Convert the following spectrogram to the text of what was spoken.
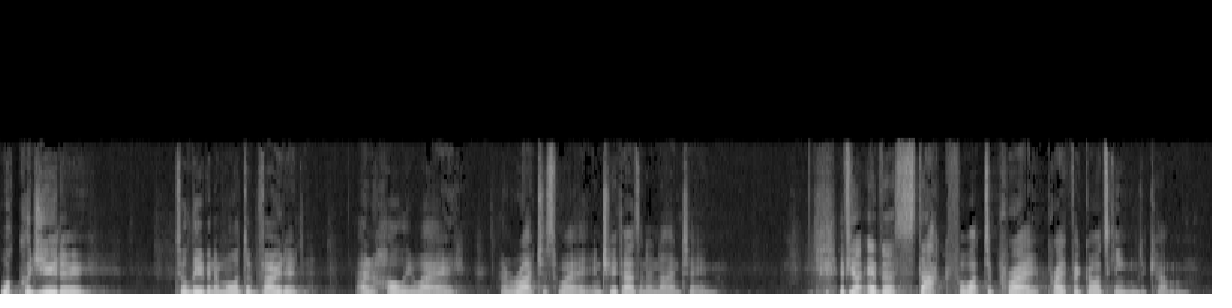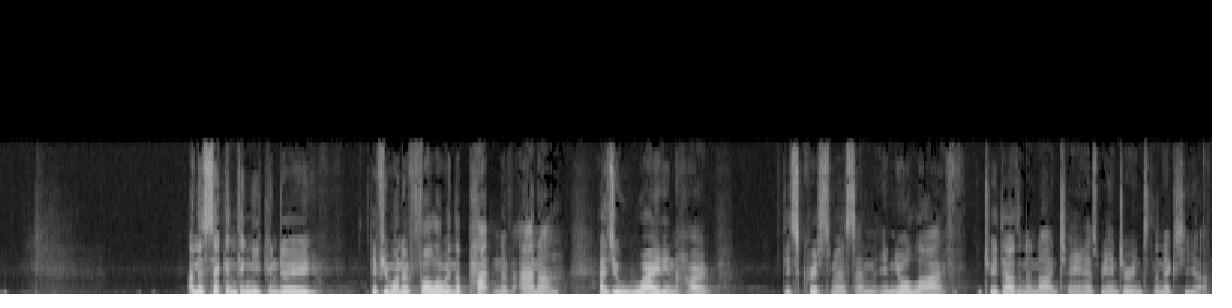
What could you do to live in a more devoted and holy way and righteous way in 2019? If you're ever stuck for what to pray, pray for God's kingdom to come. And the second thing you can do, if you want to follow in the pattern of Anna, as you wait in hope this Christmas and in your life in 2019 as we enter into the next year,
